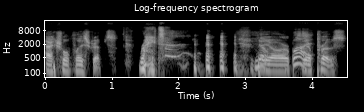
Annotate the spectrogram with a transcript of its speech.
actual play scripts. right They no are they're but- prose.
